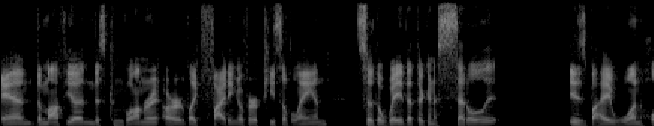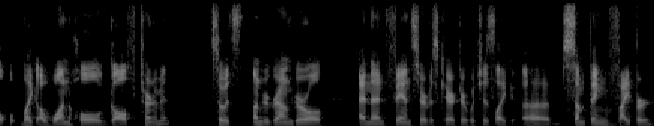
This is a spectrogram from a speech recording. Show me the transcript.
and the mafia and this conglomerate are like fighting over a piece of land. So the way that they're gonna settle it is by one hole, like a one hole golf tournament. So it's Underground Girl and then fan service character, which is like uh something Viper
